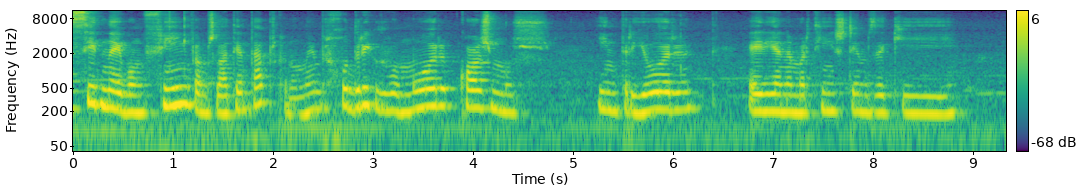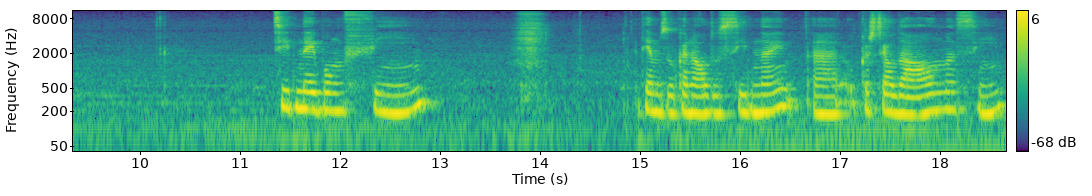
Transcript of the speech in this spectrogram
Sidney Bonfim, vamos lá tentar porque eu não lembro, Rodrigo do Amor, Cosmos Interior, a Eriana Martins, temos aqui Sidney Bonfim. Temos o canal do Sidney, uh, o Castelo da Alma, sim.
